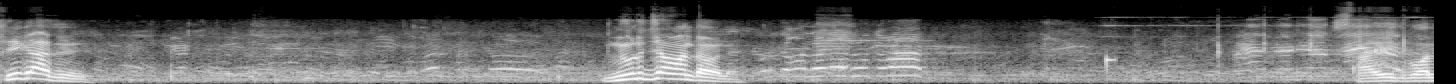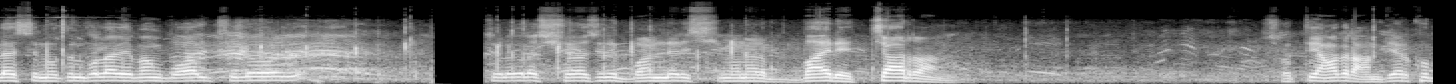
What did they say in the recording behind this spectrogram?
ঠিক আছে। নুরুজ্জামান তাহলে। সাইড বল এসছে, নতুন বলার এবং বল ছিল। চলে গেল সরাসরি বান্ডের সীমানার বাইরে, চার রান সত্যি আমাদের আম্পায়ার খুব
